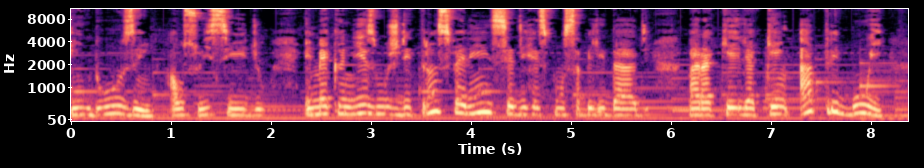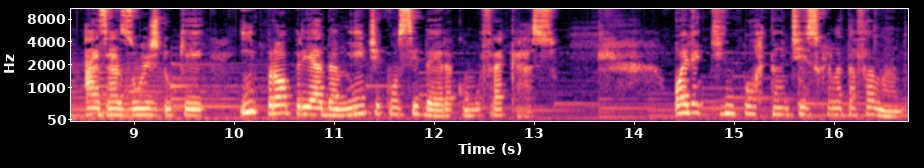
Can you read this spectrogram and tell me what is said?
induzem ao suicídio em mecanismos de transferência de responsabilidade para aquele a quem atribui as razões do que impropriadamente considera como fracasso. Olha que importante isso que ela está falando.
